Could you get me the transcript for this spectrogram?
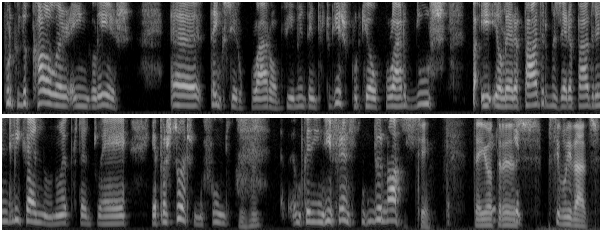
Porque The Color, em inglês, Uh, tem que ser o colar, obviamente, em português, porque é o colar dos. Ele era padre, mas era padre anglicano, não é? Portanto, é, é pastor, no fundo. Uhum. É um bocadinho diferente do nosso. Sim, tem outras possibilidades.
